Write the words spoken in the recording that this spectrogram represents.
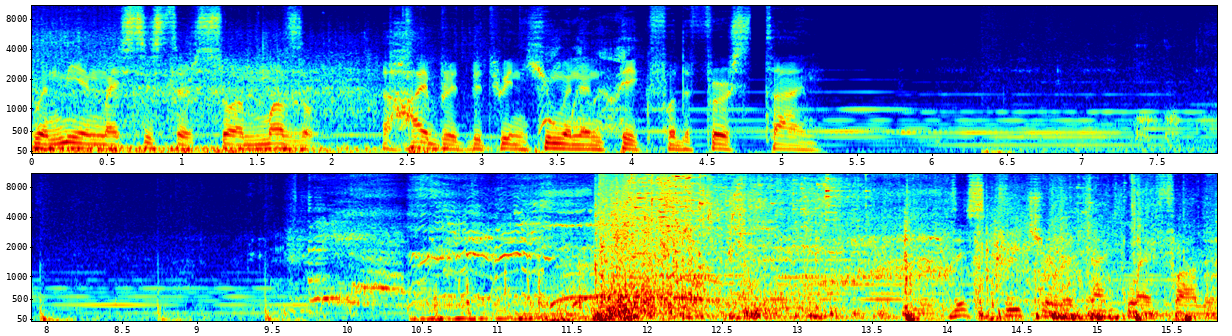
when me and my sister saw a muzzle, a hybrid between human and pig for the first time. This creature attacked my father.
